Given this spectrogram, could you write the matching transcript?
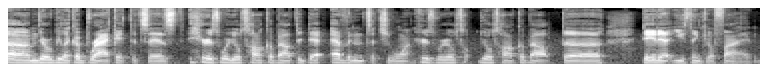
um, there will be like a bracket that says, "Here's where you'll talk about the de- evidence that you want. Here's where you'll t- you'll talk about the data that you think you'll find."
